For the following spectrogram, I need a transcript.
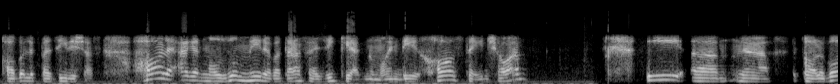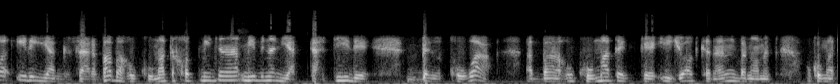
قابل پذیرش است. حال اگر موضوع میره به طرف از که یک نماینده خاص این شود ای طالبا این یک ضربه به حکومت خود می‌بینن یک تهدید بالقوه به حکومت که ایجاد کردن به نام حکومت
